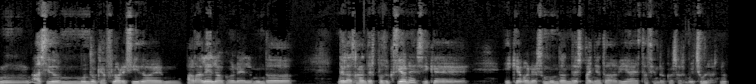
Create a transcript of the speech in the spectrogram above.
Mm, ha sido un mundo que ha florecido en paralelo con el mundo de las grandes producciones y que, y que bueno, es un mundo donde España todavía está haciendo cosas muy chulas, ¿no?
